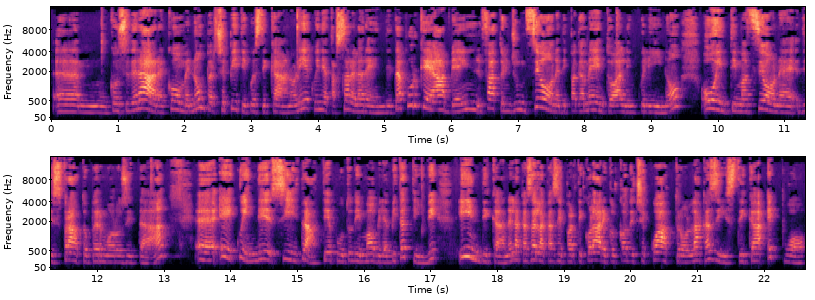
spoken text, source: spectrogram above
ehm, considerare come non percepiti questi canoni e quindi a tassare la rendita, purché abbia in, fatto ingiunzione di pagamento all'inquilino o intimazione di sfratto per morosità eh, e quindi si tratti appunto di immobili abitativi, indica nella casella case particolari col codice 4 la casistica e può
